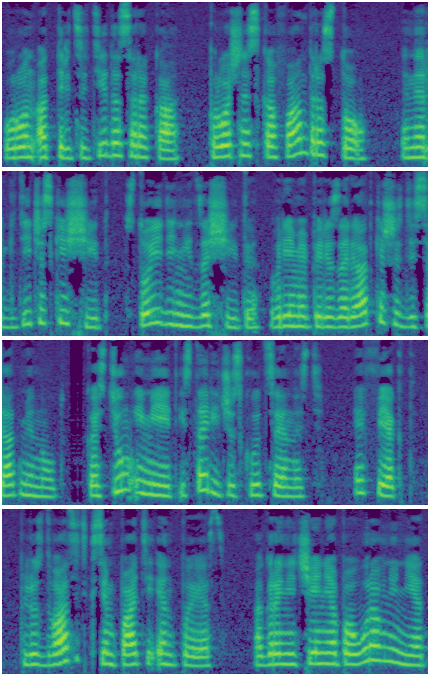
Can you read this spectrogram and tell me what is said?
Урон от 30 до 40. Прочность скафандра 100. Энергетический щит – 100 единиц защиты. Время перезарядки 60 минут. Костюм имеет историческую ценность. Эффект – плюс 20 к симпатии НПС. Ограничения по уровню нет.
